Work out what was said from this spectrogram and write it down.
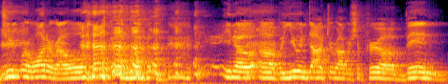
Drink more water, Raul. you know, uh, but you and Dr. Robert Shapiro have been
